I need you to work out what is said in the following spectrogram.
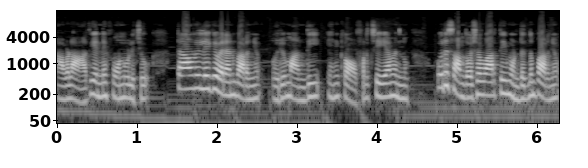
അവൾ ആദ്യം എന്നെ ഫോൺ വിളിച്ചു. ടൗണിലേക്ക് വരാൻ പറഞ്ഞു. ഒരു മന്തി എനിക്ക് ഓഫർ ചെയ്യാമെന്നും ഒരു സന്തോഷ വാർത്തയും ഉണ്ടെന്നും പറഞ്ഞു.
